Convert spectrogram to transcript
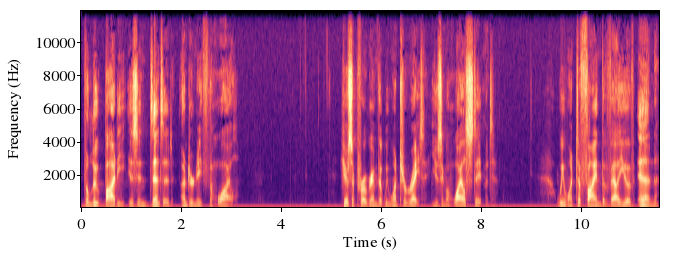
The loop body is indented underneath the while. Here's a program that we want to write using a while statement. We want to find the value of n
